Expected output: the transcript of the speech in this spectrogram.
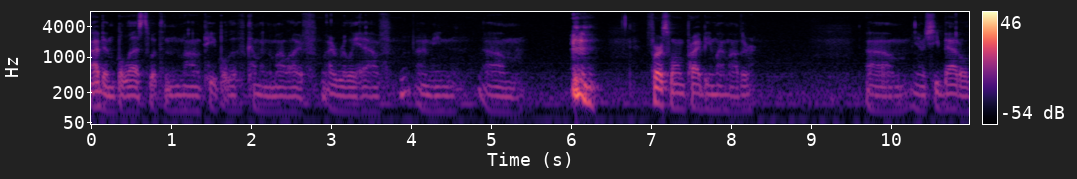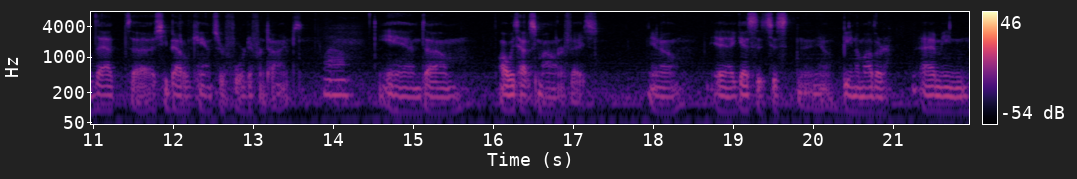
I've been blessed with the amount of people that have come into my life. I really have. I mean, um, first one would probably be my mother. Um, you know, she battled that. Uh, she battled cancer four different times. Wow. And um, always had a smile on her face. You know, yeah, I guess it's just you know being a mother. I mean,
